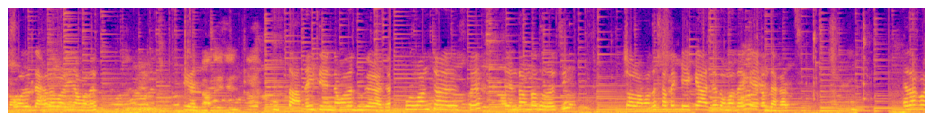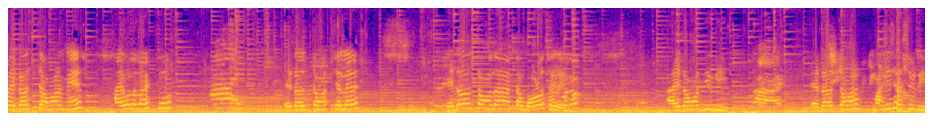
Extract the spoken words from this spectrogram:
তোমাদের দেখাতে পারিনি আমাদের। ঠিক আছে। খুব তাড়াতাড়ি ট্রেনটা আমাদের ঢুকে গেছে। পূর্বাঞ্চল এসছে ট্রেনটা আমরা ধরেছি। চল আমাদের সাথে কে কে আছে তোমাদেরকে এখন দেখাচ্ছি। এ দেখো এটা হচ্ছে আমার মেয়ে। হাই বলে দাও একটু। এটা হচ্ছে আমার ছেলে। এটা হচ্ছে আমাদের একটা বড় ছেলে। আর এটা আমার দিদি। এটা হচ্ছে আমার মাসি শাশুড়ি।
